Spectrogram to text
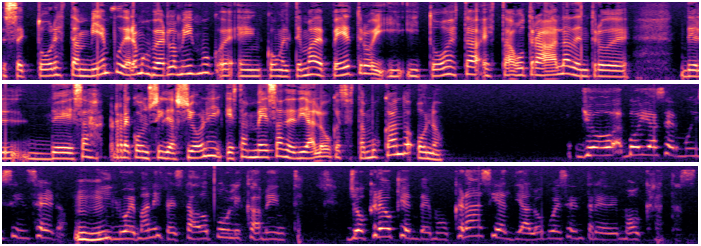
sectores. También pudiéramos ver lo mismo con el tema de Petro y, y, toda esta, esta otra ala dentro de, de, esas reconciliaciones y que estas mesas de diálogo que se están buscando o no. Yo voy a ser muy sincera y lo he manifestado públicamente yo creo que en democracia el diálogo es entre demócratas.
